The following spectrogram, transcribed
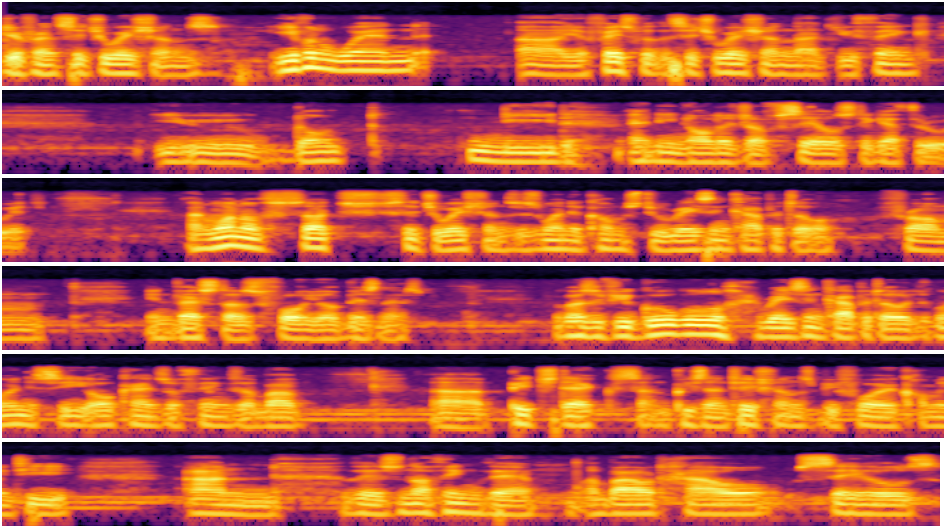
different situations. Even when uh, you're faced with a situation that you think you don't need any knowledge of sales to get through it. And one of such situations is when it comes to raising capital from investors for your business. Because if you Google raising capital, you're going to see all kinds of things about uh, pitch decks and presentations before a committee, and there's nothing there about how sales,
